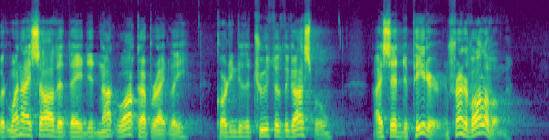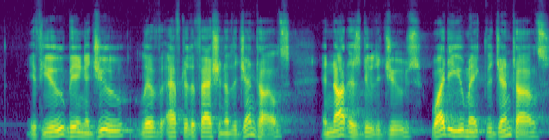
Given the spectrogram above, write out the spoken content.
But when I saw that they did not walk uprightly, according to the truth of the gospel, I said to Peter, in front of all of them, If you, being a Jew, live after the fashion of the Gentiles, and not as do the Jews, why do you make the Gentiles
